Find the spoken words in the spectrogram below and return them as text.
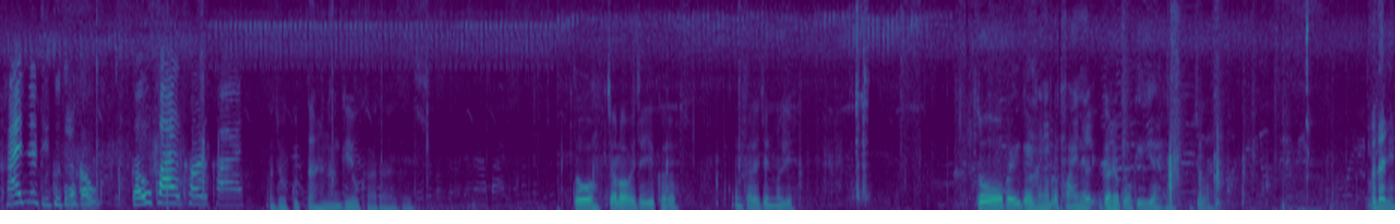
ખાય જ નથી કૂતરો કહું કહું ખાય ખડ ખાય આ જો કુત્તા है ना गेहूं खा रहा है गाइस તો ચલો હવે જઈએ ઘરે અને ઘરે જઈને મળીએ તો પછી ગઈ છે ને આપણે ફાઇનલી ઘરે પહોંચી ગયા છે. જો બધાજી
